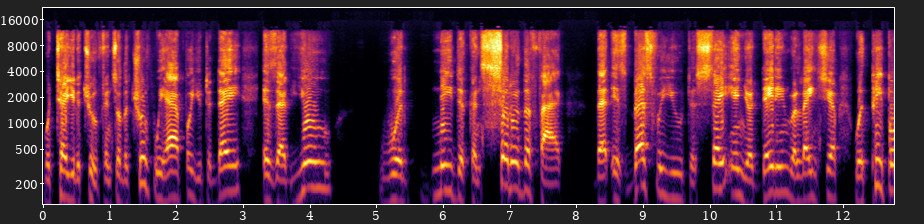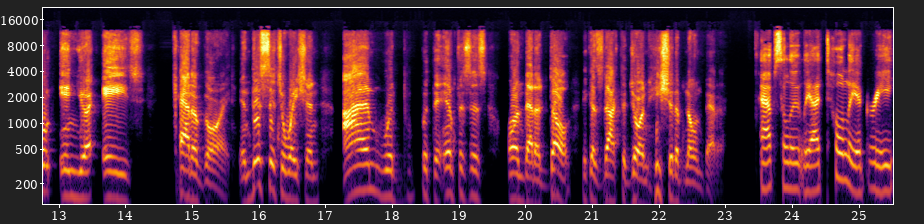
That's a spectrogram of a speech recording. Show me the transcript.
would tell you the truth. And so the truth we have for you today is that you would need to consider the fact that it's best for you to stay in your dating relationship with people in your age category. In this situation, I would put the emphasis on that adult because Dr. Jordan, he should have known better. Absolutely. I totally agree.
